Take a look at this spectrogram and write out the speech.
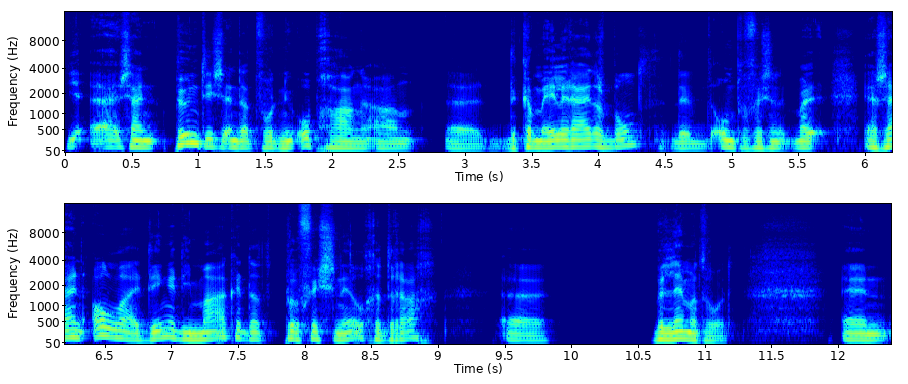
Eh, zijn punt is, en dat wordt nu opgehangen aan eh, de Kamelenrijdersbond, de, onprofessioneel. Maar er zijn allerlei dingen die maken dat professioneel gedrag eh, belemmerd wordt. En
